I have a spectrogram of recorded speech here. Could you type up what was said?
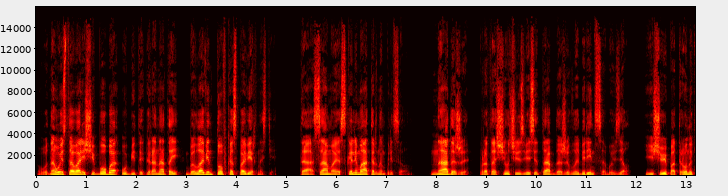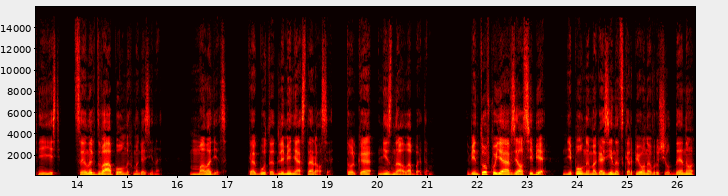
У одного из товарищей Боба, убитых гранатой, была винтовка с поверхности. Та самая с коллиматорным прицелом. Надо же! Протащил через весь этап, даже в лабиринт с собой взял. Еще и патроны к ней есть. Целых два полных магазина. Молодец. Как будто для меня старался только не знал об этом. Винтовку я взял себе, неполный магазин от Скорпиона вручил Дэну,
